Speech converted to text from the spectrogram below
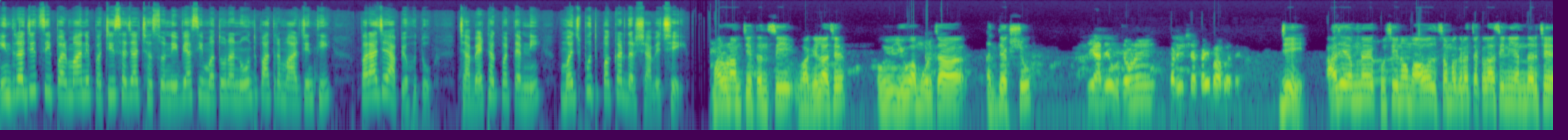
ઇન્દ્રજીતસિંહ પરમાને પચીસ હજાર છસો નેવ્યાસી મતોના નોંધપાત્ર માર્જિનથી પરાજય આપ્યો હતો જ્યાં બેઠક પર તેમની મજબૂત પકડ દર્શાવે છે. મારું નામ ચેતનસિંહ વાઘેલા છે. હું યુવા મોરચા અધ્યક્ષ છું. જી આજે ઉજવણી કરી છે કઈ બાબતે? જી આજે અમને ખુશીનો માહોલ સમગ્ર ચકલાસીની અંદર છે.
